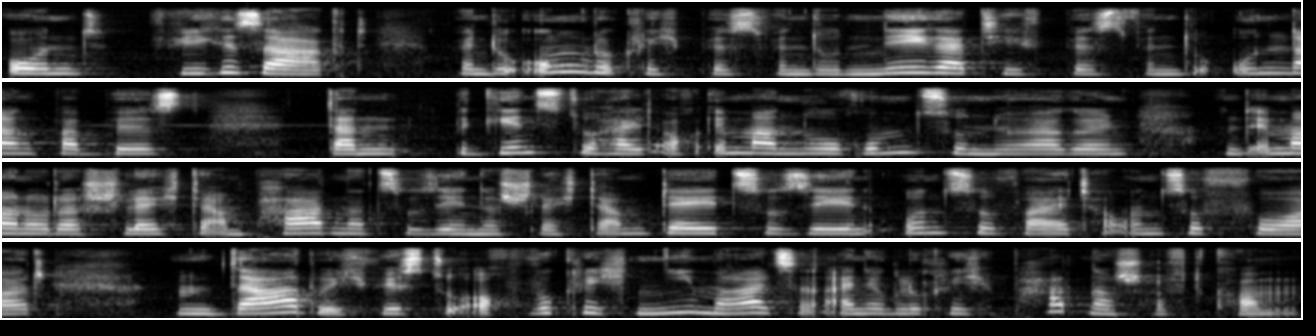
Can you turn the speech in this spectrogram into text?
Und wie gesagt, wenn du unglücklich bist, wenn du negativ bist, wenn du undankbar bist, dann beginnst du halt auch immer nur rumzunörgeln und immer nur das Schlechte am Partner zu sehen, das Schlechte am Date zu sehen und so weiter und so fort. Und dadurch wirst du auch wirklich niemals in eine glückliche Partnerschaft kommen.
